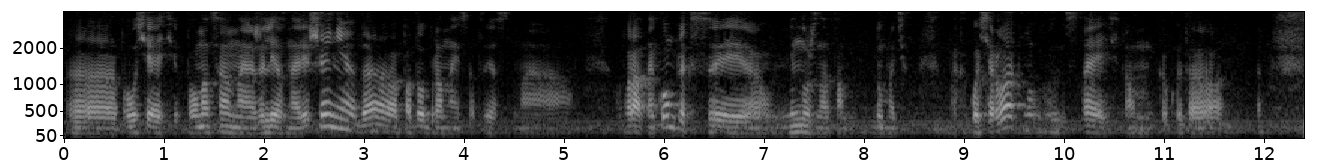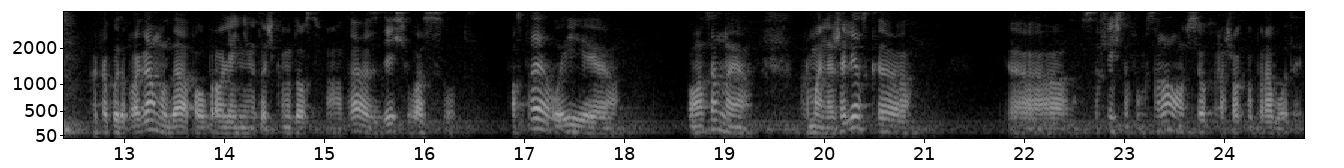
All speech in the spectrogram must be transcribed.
э, получаете полноценное железное решение, да, подобранное, соответственно, аппаратный комплекс, и не нужно там думать, на какой сервак ну, ставить, там какую-то какую-то программу да, по управлению точками доступа. Да, здесь у вас вот, поставил и полноценная нормальная железка э, с отличным функционалом, все хорошо как бы работает.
